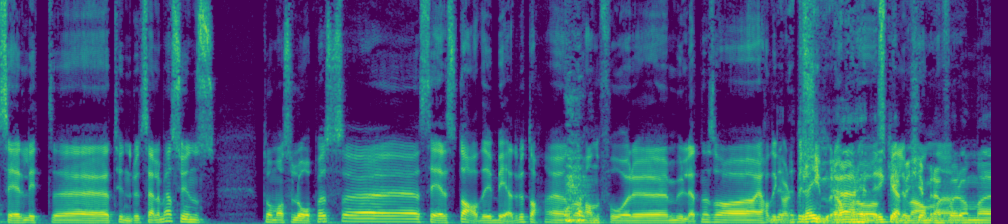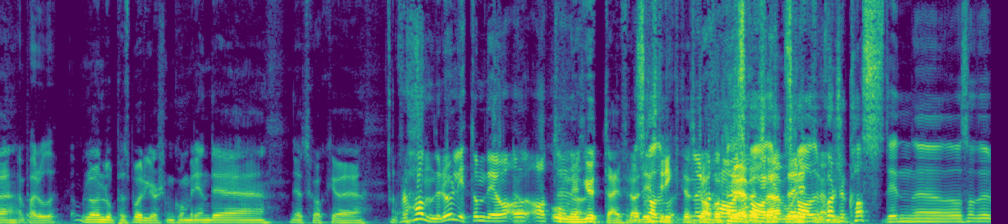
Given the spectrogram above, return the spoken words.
ser det litt uh, tynnere ut. Selv om jeg syns Thomas Lopez uh, ser stadig bedre ut da, eh, når han får uh, mulighetene. Så jeg hadde ikke vært bekymra for å spille med han for eh, om uh, en periode. Lopez Borgersen kommer inn. Det, det skal ikke For det handler jo litt om det å at Unge gutter fra skal distriktet skal få prøve seg. skal du kanskje kaste inn eh, altså det,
